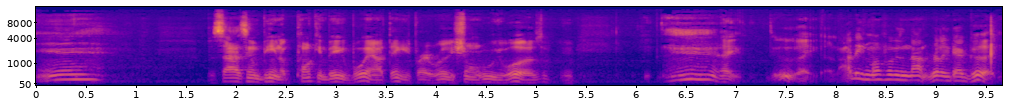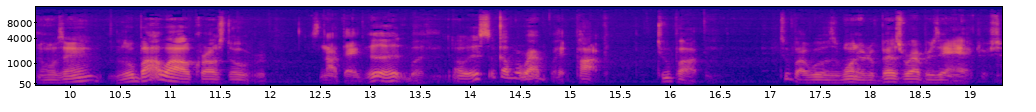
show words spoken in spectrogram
eh. Besides him being a punkin' big boy, I think he's probably really showing who he was. Eh, like, dude, like a lot of these motherfuckers are not really that good. You know what I'm saying? Little Bow Wow crossed over. It's not that good, but you know, it's a couple rappers. Pac, Tupac. Tupac was one of the best rappers and actors.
